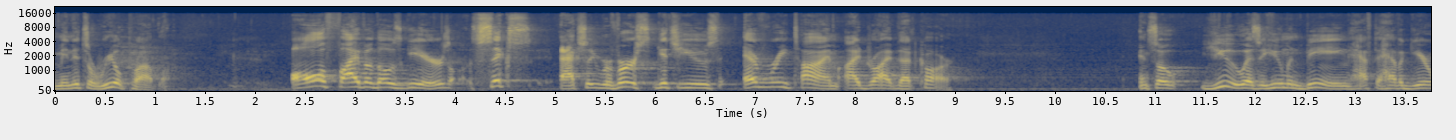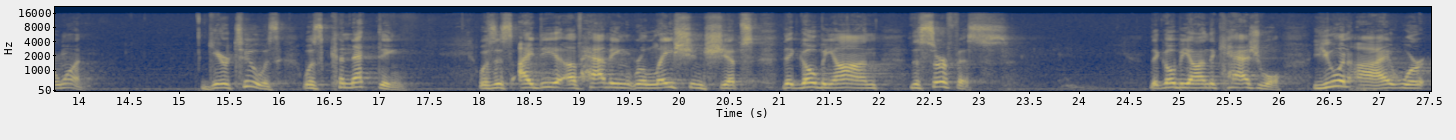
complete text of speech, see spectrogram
I mean, it's a real problem. All five of those gears, six actually, reverse gets used every time I drive that car. And so you, as a human being, have to have a gear one. Gear two was, was connecting, was this idea of having relationships that go beyond the surface, that go beyond the casual. You and I were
